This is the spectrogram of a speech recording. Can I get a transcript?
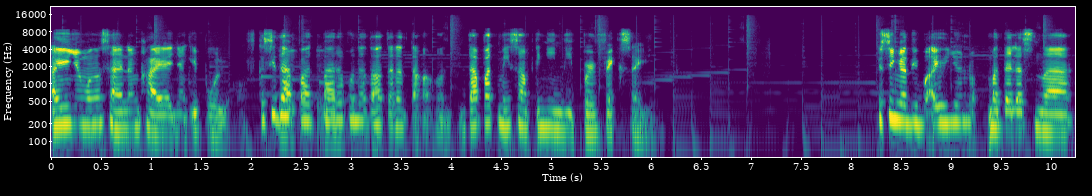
ayun yung mga sanang kaya niyang i-pull off. Kasi dapat, parang kung natataranta ka, dapat may something hindi perfect sa'yo. Kasi nga, di ba, ayun yung madalas na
